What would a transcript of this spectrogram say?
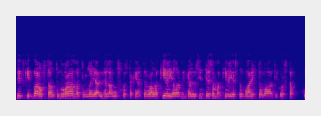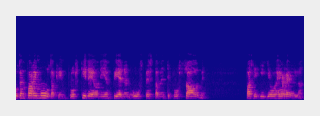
Nytkin varustautunut raamatulla ja yhdellä uskosta kertovalla kirjalla, minkä löysin Tesoman kirjaston vaihtolaatikosta, kuten pari muutakin, plus Gideonien pienen uusi testamentti plus salmi. Pasikin jo hereillä.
